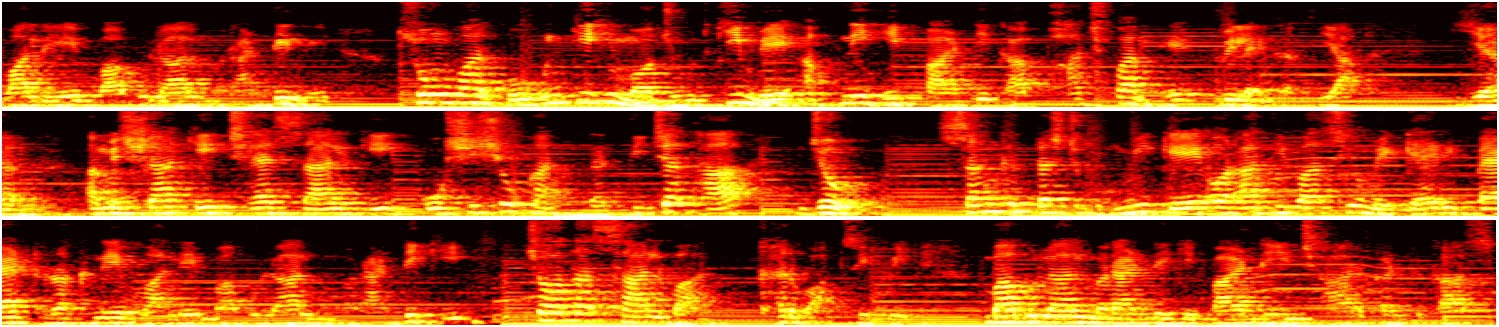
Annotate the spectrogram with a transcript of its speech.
वाले बाबूलाल मरांडी ने सोमवार को उनकी ही मौजूदगी में अपनी ही पार्टी का भाजपा में विलय कर दिया। यह अमित शाह की छह साल की कोशिशों का नतीजा था, जो संघ पृष्ठभूमि के और आदिवासियों में गहरी बैठ रखने वाले बाबूलाल मरांडी की 14 साल बाद घर वापसी हुई। बाबूलाल मरांडी की पार्टी झारखंड विकास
